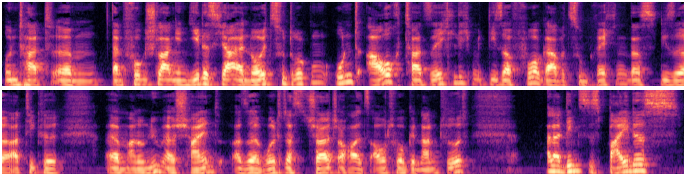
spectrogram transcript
Und hat ähm, dann vorgeschlagen, ihn jedes Jahr erneut zu drucken und auch tatsächlich mit dieser Vorgabe zu brechen, dass dieser Artikel ähm, anonym erscheint. Also er wollte, dass Church auch als Autor genannt wird. Allerdings ist beides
